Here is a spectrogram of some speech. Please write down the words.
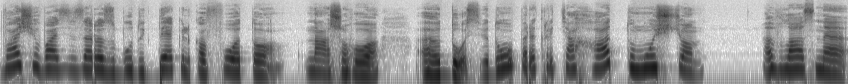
в вашій увазі зараз будуть декілька фото нашого е, досвіду перекриття хат, тому що е, власне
